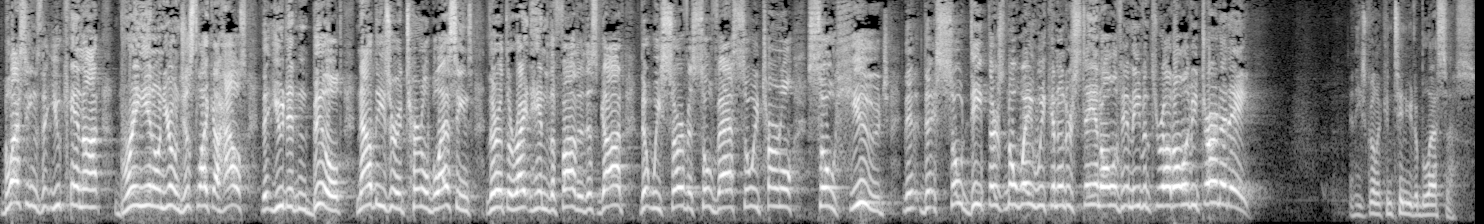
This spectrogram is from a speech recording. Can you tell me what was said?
blessings that you cannot bring in on your own, just like a house that you didn't build. Now these are eternal blessings. They're at the right hand of the Father. This God that we serve is so vast, so eternal, so huge, that, that so deep, there's no way we can understand all of Him even throughout all of eternity. And He's going to continue to bless us.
